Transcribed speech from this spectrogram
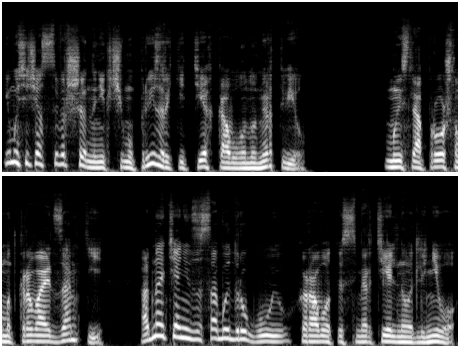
Ему сейчас совершенно ни к чему призраки тех, кого он умертвил. Мысль о прошлом открывает замки. Одна тянет за собой другую, хоровод из смертельного для него.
